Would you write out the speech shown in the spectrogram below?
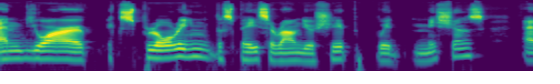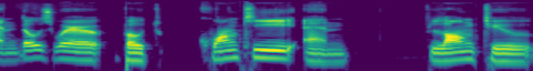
and you are exploring the space around your ship with missions. And those were both quonky and long to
